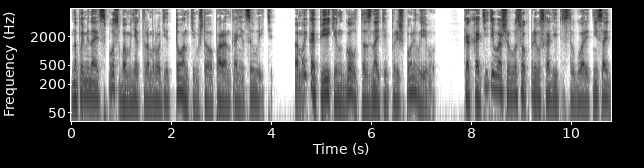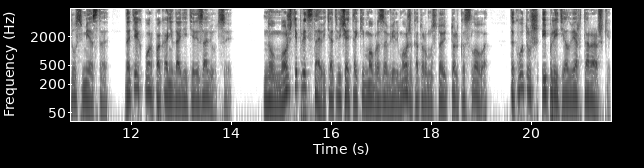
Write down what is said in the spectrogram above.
Напоминает способом в некотором роде тонким, что пора наконец и выйти. А мой Копейкин, голод-то, знаете, пришпорил его. Как хотите, ваше высокопревосходительство, говорит, не сойду с места до тех пор, пока не дадите резолюции. Ну, можете представить, отвечать таким образом вельможа, которому стоит только слово. Так вот уж и полетел вверх тарашки.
